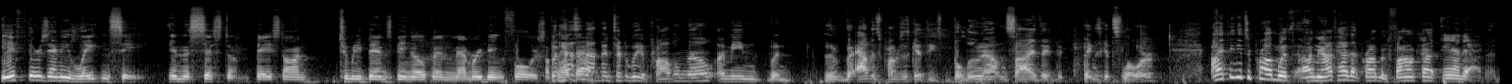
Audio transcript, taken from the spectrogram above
if there's any latency in the system based on too many bins being open, memory being full, or something But hasn't that. that been typically a problem though? I mean, when the, the Avid's projects get these balloon out inside, they, things get slower. I think it's a problem with. I mean, I've had that problem in Final Cut and Avid.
